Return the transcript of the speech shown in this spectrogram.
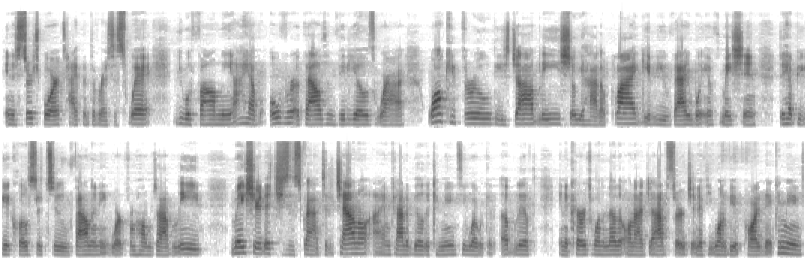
in the search bar, type in Thressa Sweat. You will find me. I have over a thousand videos where I walk you through these job leads, show you how to apply, give you valuable information to help you get closer to finding a work from home job lead. Make sure that you subscribe to the channel. I am trying to build a community where we can uplift and encourage one another on our job search. And if you want to be a part of that community,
